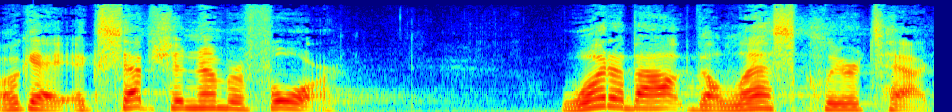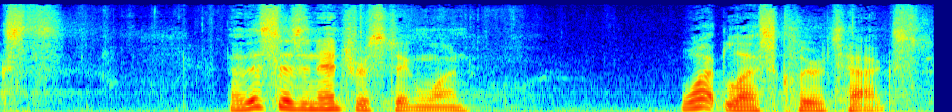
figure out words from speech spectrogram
Okay, exception number four. What about the less clear texts? Now, this is an interesting one. What less clear text?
